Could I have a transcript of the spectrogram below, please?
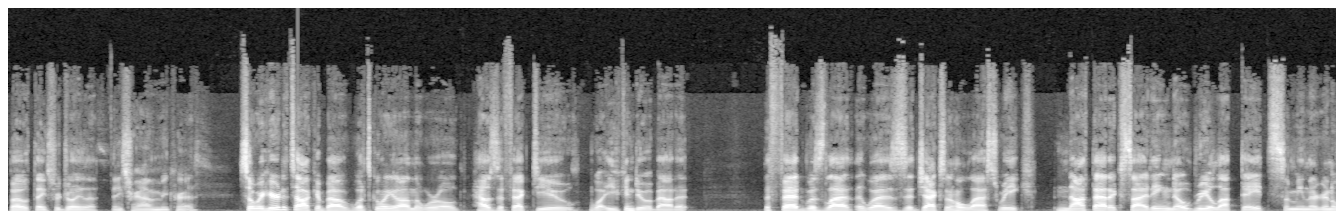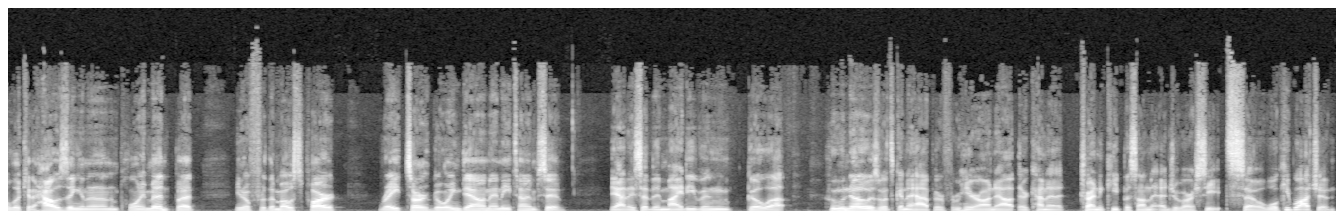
Beau, thanks for joining us. Thanks for having me, Chris. So, we're here to talk about what's going on in the world, how's it affect you, what you can do about it. The Fed was la- was at Jackson Hole last week. Not that exciting. No real updates. I mean, they're going to look at housing and unemployment, but you know, for the most part, rates aren't going down anytime soon. Yeah, they said they might even go up who knows what's going to happen from here on out? They're kind of trying to keep us on the edge of our seats. So we'll keep watching.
